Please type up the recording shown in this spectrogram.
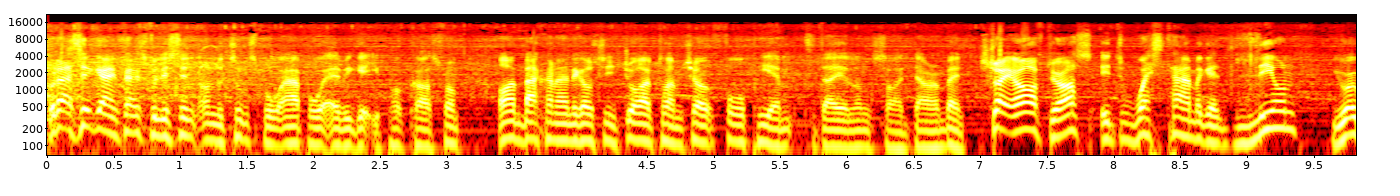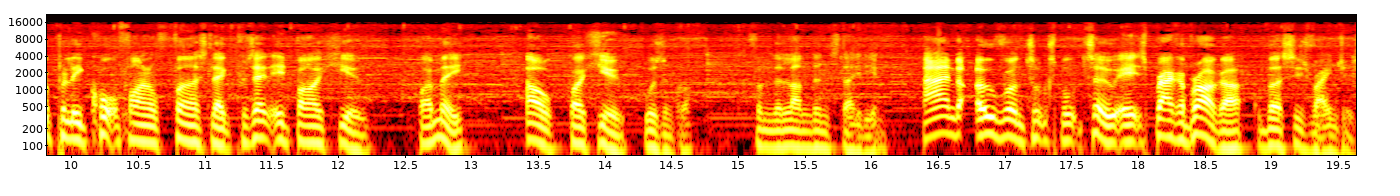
Well, that's it, gang. Thanks for listening on the Talksport app or wherever you get your podcast from. I'm back on Andy Goldstein's Drive Time show at 4 pm today alongside Darren Bent. Straight after us, it's West Ham against Lyon, Europa League quarter-final first leg, presented by Hugh. By me? Oh, by Hugh Wozencroft from the London Stadium. And over on Talksport 2, it's Braga Braga versus Rangers.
